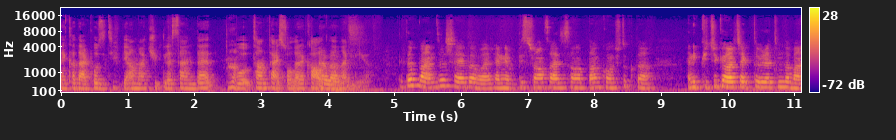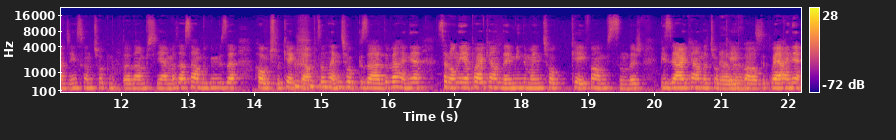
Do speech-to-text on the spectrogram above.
ne kadar pozitif bir amaç yüklesen de bu tam tersi olarak algılanabiliyor. Bir de bence şey de var. Hani biz şu an sadece sanattan konuştuk da hani küçük ölçekte üretim de bence insanı çok mutlu eden bir şey. Yani mesela sen bugün bize havuçlu kek yaptın. hani çok güzeldi ve hani sen onu yaparken de eminim hani çok keyif almışsındır. Biz yerken de çok Evet. keyif aldık ve hani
